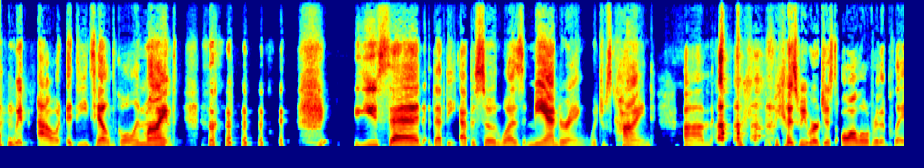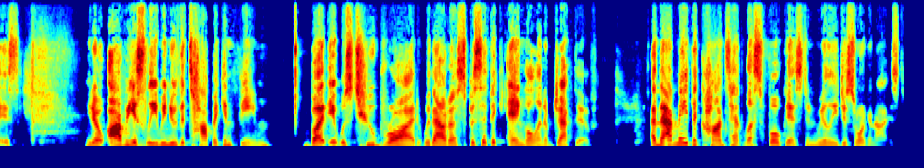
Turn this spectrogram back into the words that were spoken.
without a detailed goal in mind. you said that the episode was meandering, which was kind um, because we were just all over the place you know, obviously we knew the topic and theme, but it was too broad without a specific angle and objective. And that made the content less focused and really disorganized.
